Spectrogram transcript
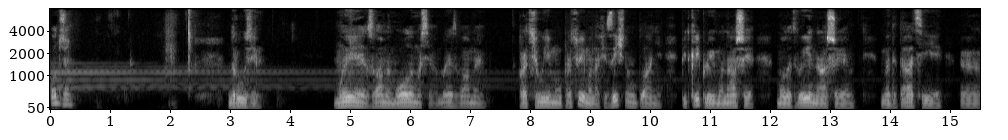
Отже, друзі, ми з вами молимося, ми з вами працюємо, працюємо на фізичному плані, підкріплюємо наші молитви, наші медитації е,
